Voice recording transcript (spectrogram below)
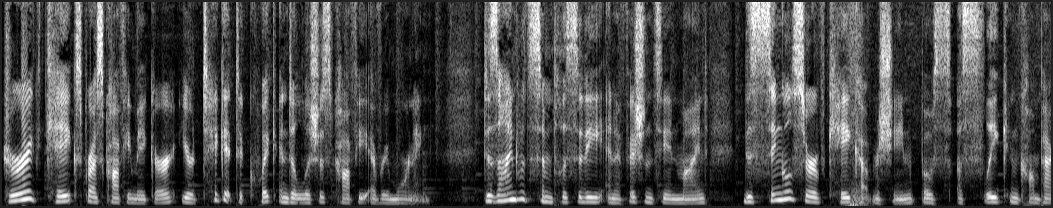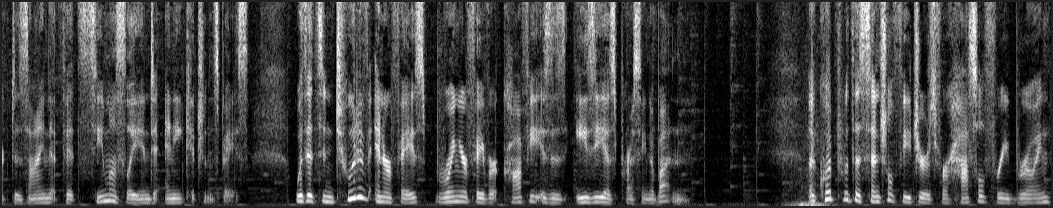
Keurig K Express Coffee Maker, your ticket to quick and delicious coffee every morning. Designed with simplicity and efficiency in mind, this single serve K Cup machine boasts a sleek and compact design that fits seamlessly into any kitchen space. With its intuitive interface, brewing your favorite coffee is as easy as pressing a button. Equipped with essential features for hassle free brewing,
